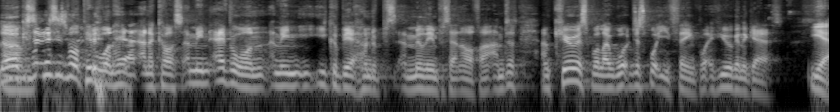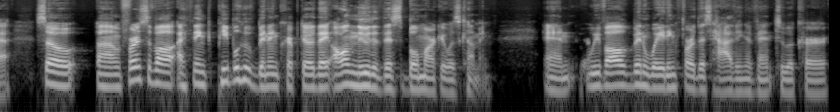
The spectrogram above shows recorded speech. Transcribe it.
No, Um, because this is what people want to hear, and of course, I mean, everyone. I mean, you could be a hundred, a million percent off. I- I'm just, I'm curious. Well, like, what, just what you think. What if you were going to guess? Yeah. So um, first of all, I think people who've been in crypto, they all knew that this bull market was coming, and we've all been waiting for this halving event to occur.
